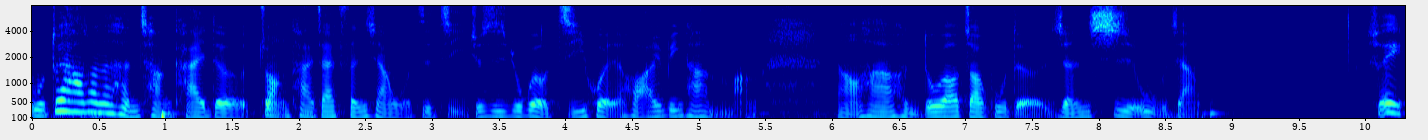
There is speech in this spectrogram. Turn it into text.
我对他算是很敞开的状态，在分享我自己。就是如果有机会的话，因为毕竟他很忙，然后他有很多要照顾的人事物，这样。所以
